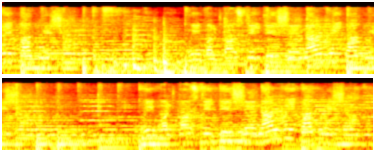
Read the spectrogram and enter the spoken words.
recognition. We want constitutional recognition. We want constitutional recognition.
